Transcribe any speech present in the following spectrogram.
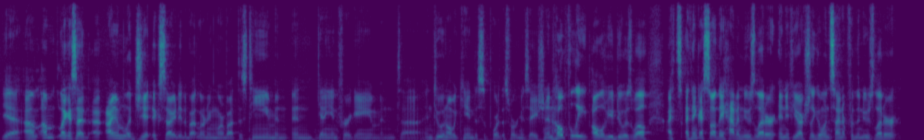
Yeah, um, I'm like I said, I, I am legit excited about learning more about this team and, and getting in for a game and uh, and doing all we can to support this organization. And hopefully, all of you do as well. I, I think I saw they have a newsletter, and if you actually go and sign up for the newsletter,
